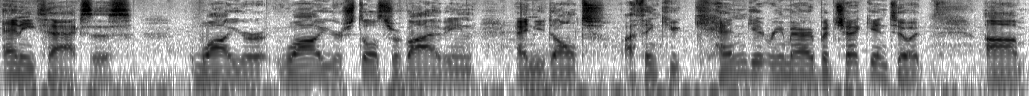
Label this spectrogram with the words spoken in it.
any taxes while you're while you're still surviving and you don't I think you can get remarried but check into it. Um,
